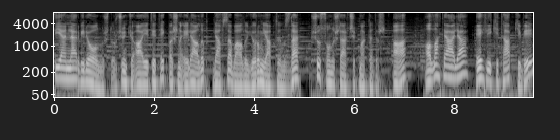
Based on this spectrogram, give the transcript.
diyenler bile olmuştur. Çünkü ayeti tek başına ele alıp lafza bağlı yorum yaptığımızda şu sonuçlar çıkmaktadır. A. Allah Teala ehli kitap gibi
